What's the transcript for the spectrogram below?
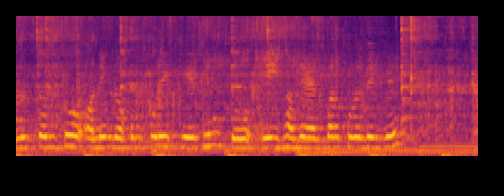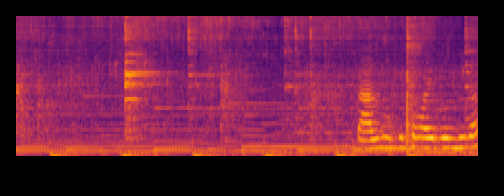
আলুর দম তো অনেক রকম করে খেয়েছেন, তো এইভাবে একবার করে দেখবে। দারুণ খেতে হয় বন্ধুরা।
